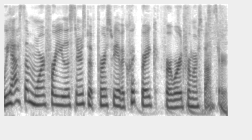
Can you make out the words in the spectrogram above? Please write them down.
We have some more for you listeners, but first we have a quick break for a word from our sponsor.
